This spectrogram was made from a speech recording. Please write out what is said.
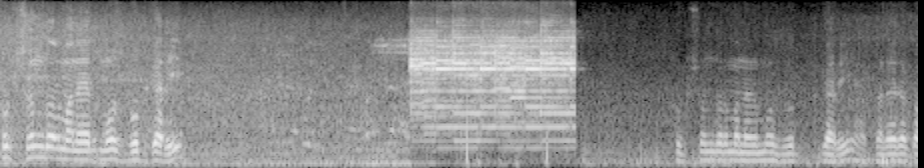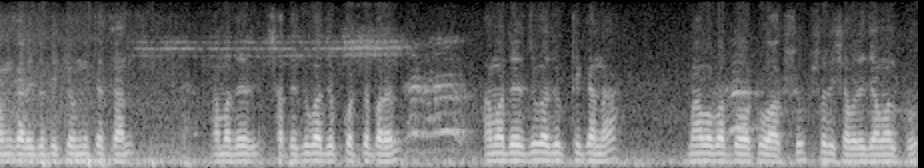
খুব সুন্দর মানের মজবুত গাড়ি। খুব সুন্দর মানের মজবুত গাড়ি। আপনারা এরকম গাড়ি যদি কেউ নিতে চান, আমাদের সাথে যোগাযোগ করতে পারেন। আমাদের যোগাযোগ ঠিকানা মা বাবার দোয়াটু ওয়ার্কশপ, সরিষাবাড়ি, জামালপুর।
